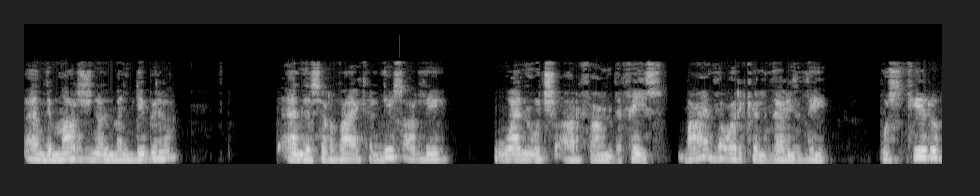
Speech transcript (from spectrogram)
and the marginal mandibular, and the cervical. These are the one which are found the face. Behind the auricle, there is the posterior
